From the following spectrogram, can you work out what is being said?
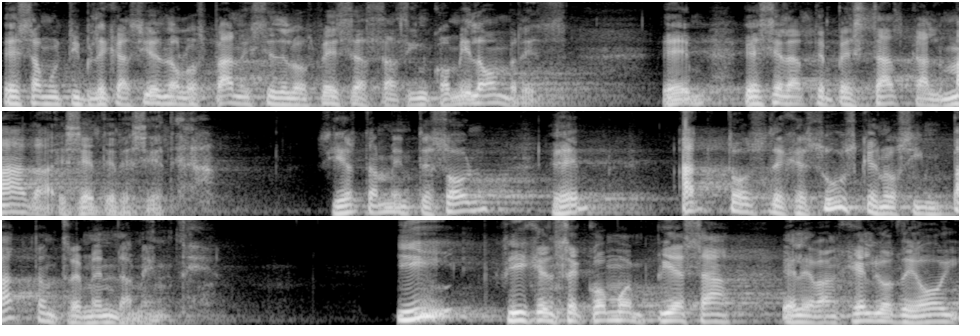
Esa multiplicación de los panes y de los peces hasta cinco mil hombres. ¿eh? Esa la tempestad calmada, etcétera, etcétera. Ciertamente son ¿eh? actos de Jesús que nos impactan tremendamente. Y fíjense cómo empieza el Evangelio de hoy.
